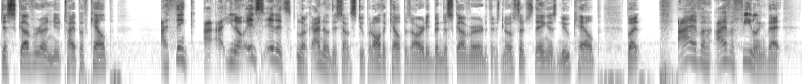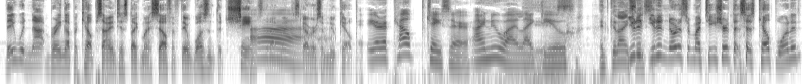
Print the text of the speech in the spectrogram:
discover a new type of kelp, I think I, I you know it's and it's look. I know this sounds stupid. All the kelp has already been discovered. There's no such thing as new kelp, but I have a I have a feeling that. They would not bring up a kelp scientist like myself if there wasn't the chance that I might Ah. discover some new kelp. You're a kelp chaser. I knew I liked you. And can I You didn't you didn't notice from my T-shirt that says kelp wanted?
